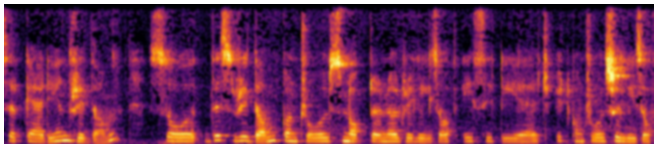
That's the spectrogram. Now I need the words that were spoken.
circadian rhythm. So this rhythm controls nocturnal release of ACTH, it controls release of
